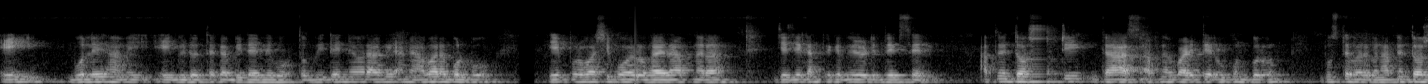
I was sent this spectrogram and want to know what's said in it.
এই বলে আমি এই ভিডিও থেকে বিদায় নেব। তো বিদায় নেওয়ার আগে আমি আবার বলব, হে প্রবাসী বড় ভাইরা, আপনারা যে যেখান থেকে ভিডিওটি দেখছেন, আপনি দশটি গাছ আপনার বাড়িতে রোপণ করুন, বুঝতে পারবেন। আপনি দশ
